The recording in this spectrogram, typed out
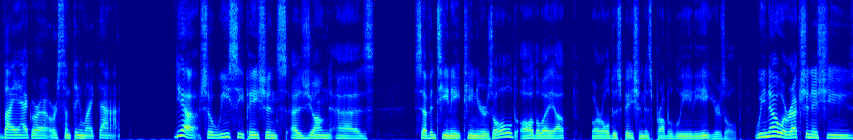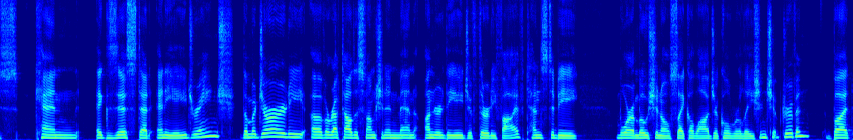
Viagra or something like that. Yeah. So we see patients as young as 17, 18 years old, all the way up. Our oldest patient is probably 88 years old. We know erection issues can exist at any age range. The majority of erectile dysfunction in men under the age of 35 tends to be more emotional, psychological, relationship driven. But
